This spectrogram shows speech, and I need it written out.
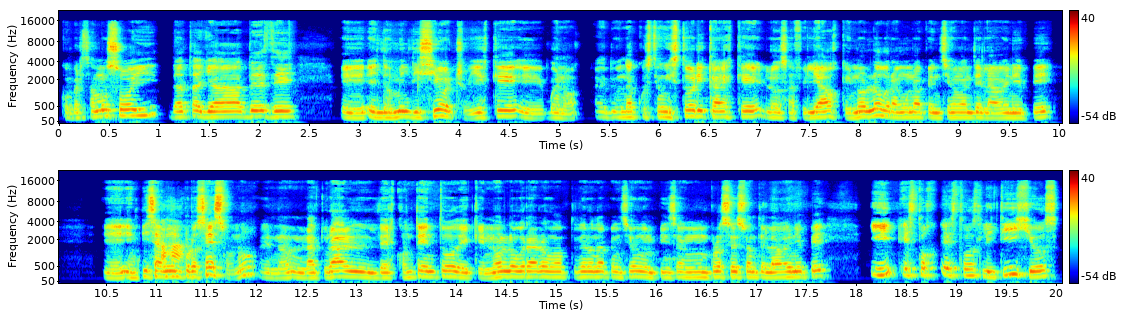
conversamos hoy data ya desde eh, el 2018 y es que, eh, bueno, una cuestión histórica es que los afiliados que no logran una pensión ante la ONP eh, empieza un proceso, ¿no? El natural descontento de que no lograron obtener una pensión, empiezan un proceso ante la ONP y estos, estos litigios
